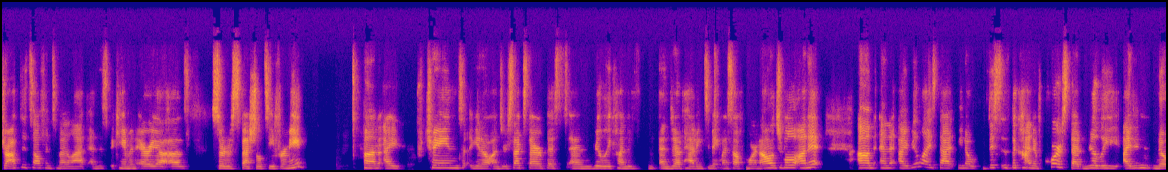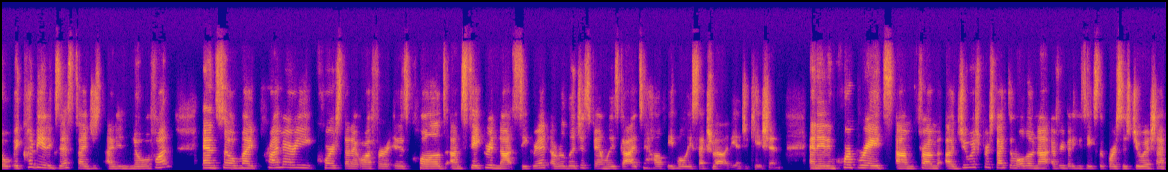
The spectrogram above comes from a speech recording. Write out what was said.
dropped itself into my lap, and this became an area of sort of specialty for me. Um, I trained, you know, under sex therapists and really kind of ended up having to make myself more knowledgeable on it. Um, and I realized that, you know, this is the kind of course that really I didn't know it could be it exists. I just I didn't know of one. And so my primary course that I offer is called um, Sacred Not Secret: A Religious Family's Guide to Healthy Holy Sexuality Education. And it incorporates um, from a Jewish perspective, although not everybody who takes the course is Jewish. I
